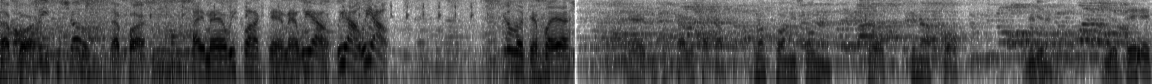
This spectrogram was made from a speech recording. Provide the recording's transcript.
That don't part. sleep for sure. That part. Hey, man, we clocked in, man. We out. We out. We out. Good looking, player. Yeah, this is Carlos Takam. Don't tell me, show me. To Sinner Sport. With me. You dig?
